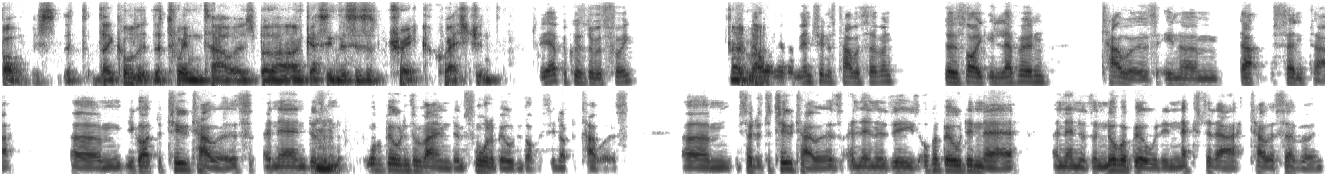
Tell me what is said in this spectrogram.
Well, it's, the- they call it the Twin Towers, but I'm guessing this is a trick question. Yeah, because there was three. Oh, no one ever mentions Tower Seven. There's like eleven towers in um that center. Um, you got the two towers, and then there's Mm. an other buildings around them, smaller buildings, obviously, not the towers. Um, so there's the two towers, and then there's these other building there, and then there's another building next to that, Tower Seven,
